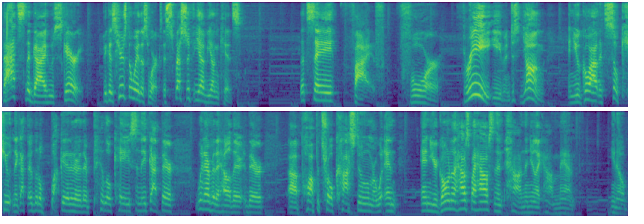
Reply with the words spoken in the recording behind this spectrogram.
That's the guy who's scary. Because here's the way this works, especially if you have young kids. Let's say five, four, three, even, just young. And you go out, it's so cute, and they got their little bucket or their pillowcase, and they got their whatever the hell their their uh, Paw Patrol costume or what, and and you're going to the house by house, and then oh, and then you're like, oh man, you know,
